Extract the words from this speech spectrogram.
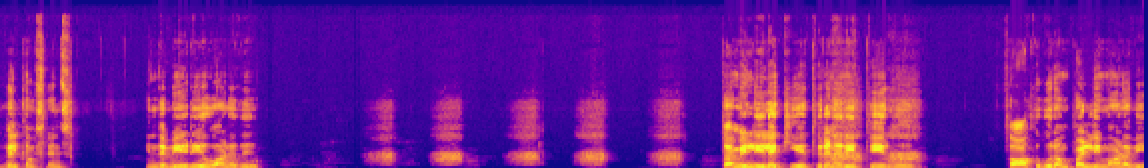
வெல்கம் ஃப்ரெண்ட்ஸ் இந்த வீடியோவானது தமிழ் இலக்கிய திறனறி தேர்வு சாகுபுரம் பள்ளி மாணவி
